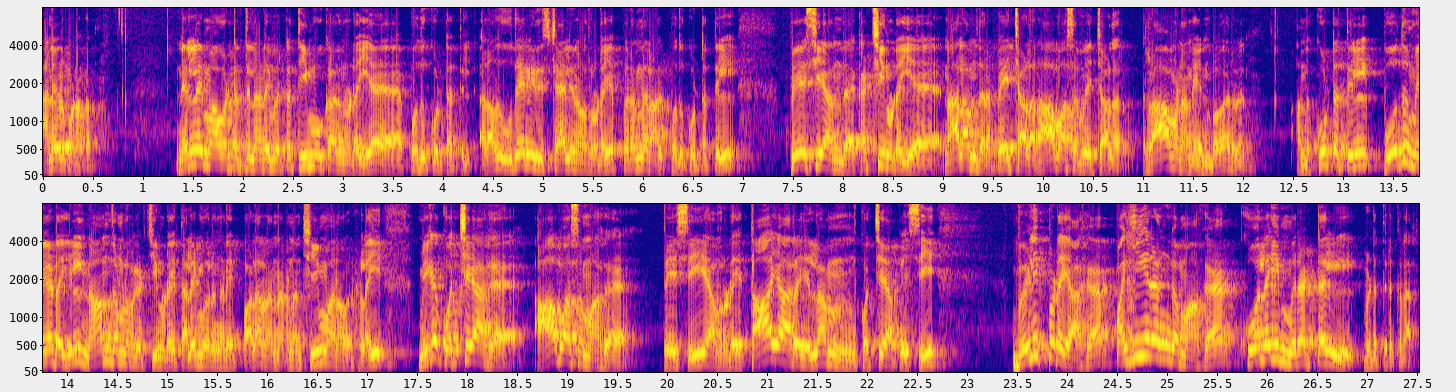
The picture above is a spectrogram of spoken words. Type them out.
அனைவருக்கும் வணக்கம். நெல்லை மாவட்டத்தில் நடைபெற்ற திமுகவினுடைய பொதுக்கூட்டத்தில் அதாவது உதயநிதி ஸ்டாலின் அவர்களுடைய பிறந்தநாள் பொதுக்கூட்டத்தில் பேசிய அந்த கட்சியினுடைய நாலாம் தர பேச்சாளர் ஆபாச பேச்சாளர் ராவணன் என்பவர் அந்த கூட்டத்தில் பொது மேடையில் நாம் தமிழர் கட்சியினுடைய தலைமை ஒருங்கிணைப்பாளர் அண்ணன் சீமான் அவர்களை மிக கொச்சையாக ஆபாசமாக பேசி அவருடைய தாயாரை எல்லாம் கொச்சையாக பேசி வெளிப்படையாக பகிரங்கமாக கொலை மிரட்டல் விடுத்திருக்கிறார்.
